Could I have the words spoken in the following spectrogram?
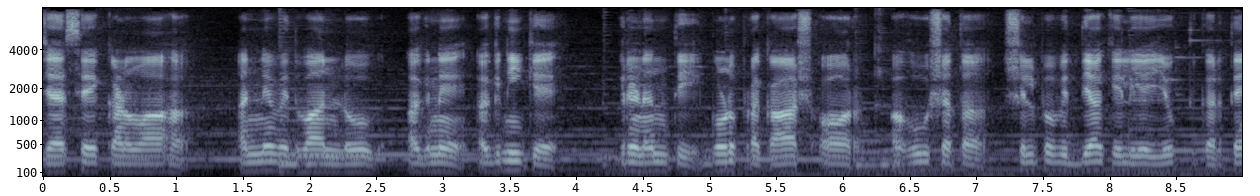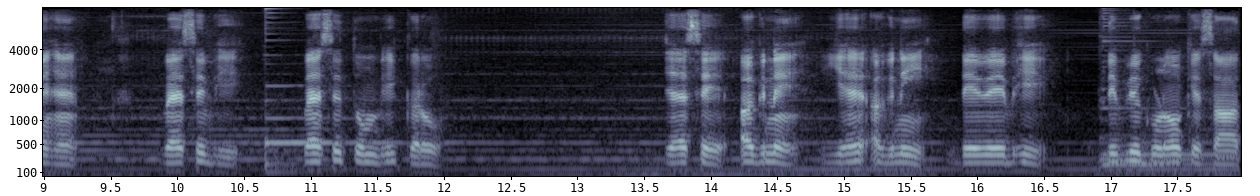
जैसे कणवाह, अन्य विद्वान लोग अग्नि अग्नि के गृणंती, गुण प्रकाश और अहूषत शिल्प विद्या के लिए युक्त करते हैं, वैसे भी, वैसे तुम भी करो। जैसे अग्नि, यह अग्नि देवे भी दिव्य गुणों के साथ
